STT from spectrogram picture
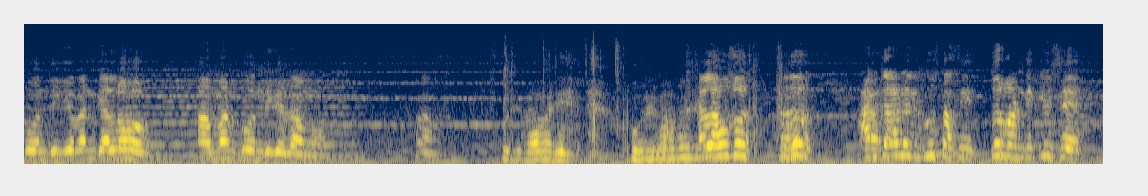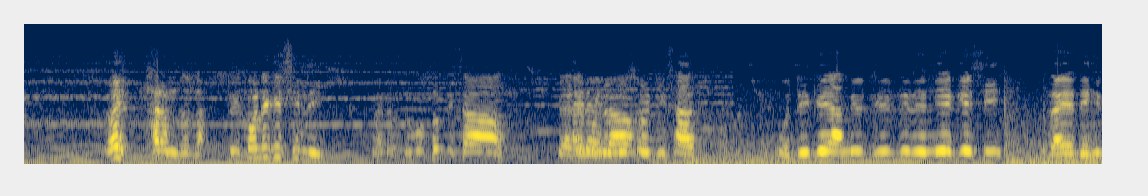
কোন দিকে বান গেল আমার কোন দিকে যাব? আহ, ওরে বাবা রে ওরে বাবা রে। আল্লাহ হুজুর হুজুর আমি তো আপনাকে খুঁজতেছি। তোর বানকে কি হয়েছে এই হারাম দাদা তুই কোনে গেছিলি? বছর দিছাল পেটে মনে বছর দিছাল ওদিকে আমি ধীরে ধীরে নিয়ে গেছি যাই দেখি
